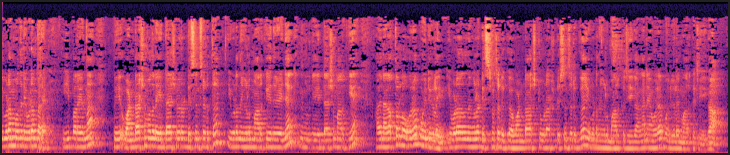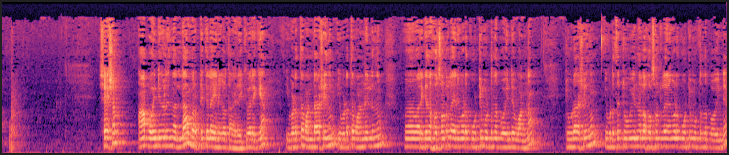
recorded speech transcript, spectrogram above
ഇവിടം മുതൽ ഇവിടം വരെ. ഈ പറയുന്ന വൺ ഡാഷ് മുതൽ എയ്റ്റ് ഡാഷ് വരെ ഡിസ്റ്റൻസ് എടുത്ത് ഇവിടെ നിങ്ങൾ മാർക്ക് ചെയ്ത് കഴിഞ്ഞാൽ നിങ്ങൾക്ക് എയ്റ്റ് ഡാഷ് മാർക്ക് ചെയ്യുക അതിനകത്തുള്ള ഓരോ പോയിന്റുകളെയും ഇവിടെ നിങ്ങൾ ഡിസ്റ്റൻസ് എടുക്കുക. One dash two dash distance എടുക്കുക. ഇവിടെ നിങ്ങൾ മാർക്ക് ചെയ്യുക. അങ്ങനെ ഓരോ പോയിന്റുകളെയും മാർക്ക് ചെയ്യുക. ശേഷം ആ പോയിന്റുകളിൽ നിന്നെല്ലാം വെർട്ടിക്കൽ ലൈനുകൾ താഴേക്ക് വരയ്ക്കുക. ഇവിടുത്തെ വൺ ഡാഷിൽ നിന്നും ഇവിടുത്തെ വണ്ണിൽ നിന്നും വരയ്ക്കുന്ന ഹൊറിസോണ്ടൽ ലൈനും കൂടെ കൂട്ടിമുട്ടുന്ന പോയിന്റ് വണ്ണ് ടു ഡാഷിൽ നിന്നും ഇവിടുത്തെ ടു എന്നുള്ള ഹൊറിസോണ്ടൽ ലൈനും കൂടെ കൂട്ടിമുട്ടുന്ന പോയിന്റ്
